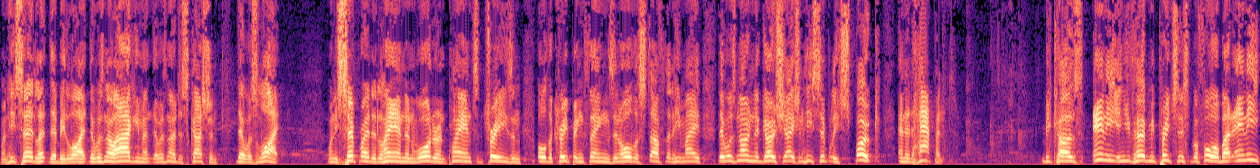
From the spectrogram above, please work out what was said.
When he said, let there be light, there was no argument, there was no discussion, there was light. When he separated land and water and plants and trees and all the creeping things and all the stuff that he made, there was no negotiation. He simply spoke and it happened. Because any, and you've heard me preach this before, but any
